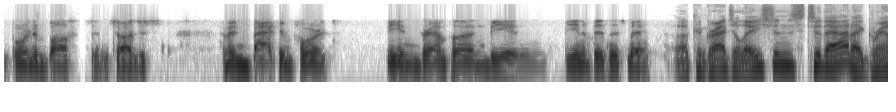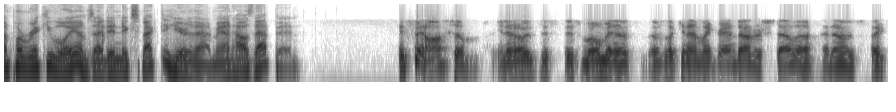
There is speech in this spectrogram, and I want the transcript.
born in Boston, so I just I've been back and forth being grandpa and being being a businessman. Uh, congratulations to that, I, Grandpa Ricky Williams. I didn't expect to hear that, man. How's that been? It's been awesome. You know, it was this this moment. I was, I was looking at my granddaughter Stella, and I was like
